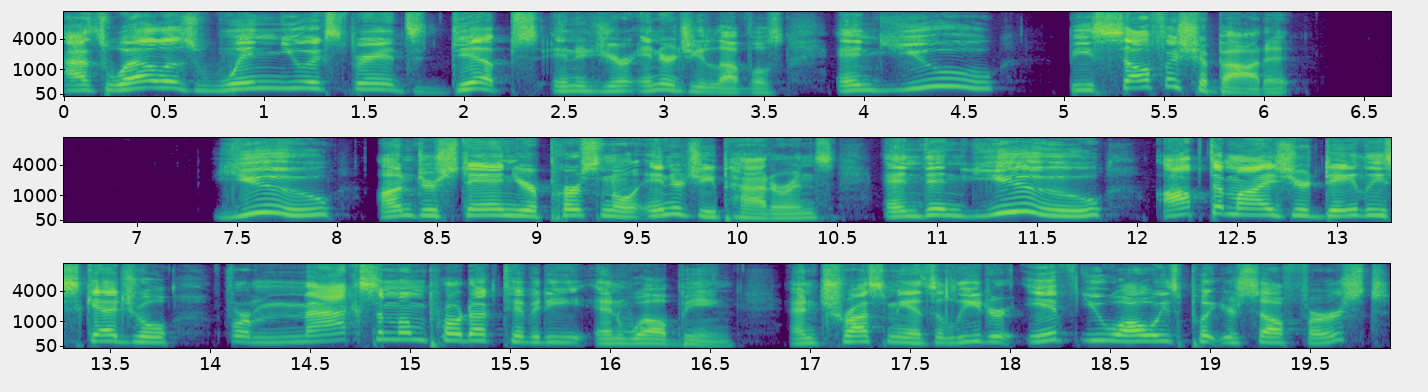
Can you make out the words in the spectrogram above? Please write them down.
as well as when you experience dips in your energy levels and you be selfish about it. You understand your personal energy patterns and then you optimize your daily schedule for maximum productivity and well being. And trust me, as a leader, if you always put yourself first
